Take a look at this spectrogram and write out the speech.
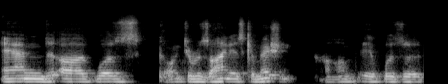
and uh, was going to resign his commission. Um, it was a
